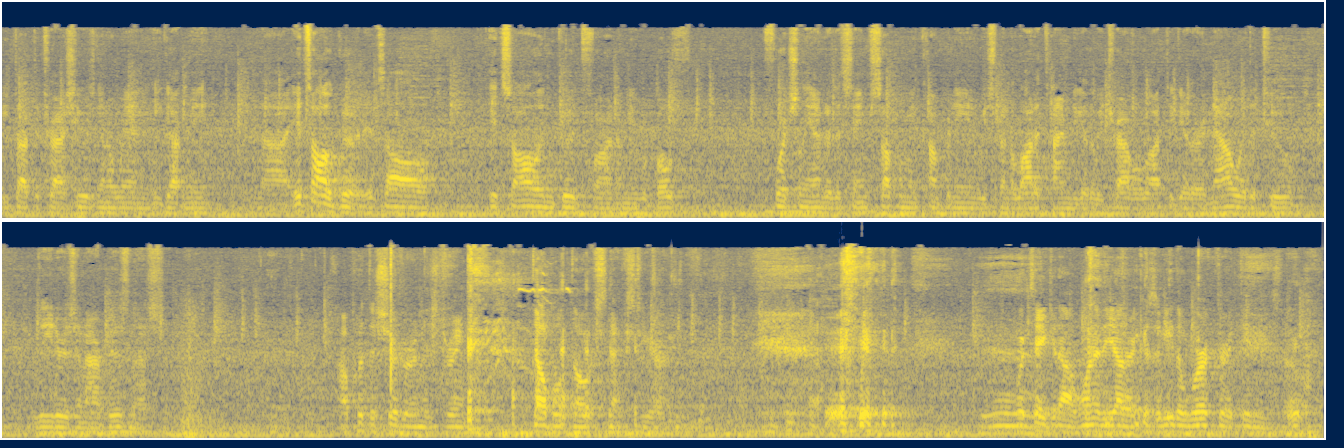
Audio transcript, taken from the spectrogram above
He thought the trash he was going to win. and He got me. And, uh, it's all good. It's all it's all in good fun. I mean, we're both fortunately under the same supplement company, and we spend a lot of time together. We travel a lot together, and now we're the two leaders in our business. I'll put the sugar in his drink, double dose next year. Or take it out, one or the other, because it either worked or it didn't, so.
